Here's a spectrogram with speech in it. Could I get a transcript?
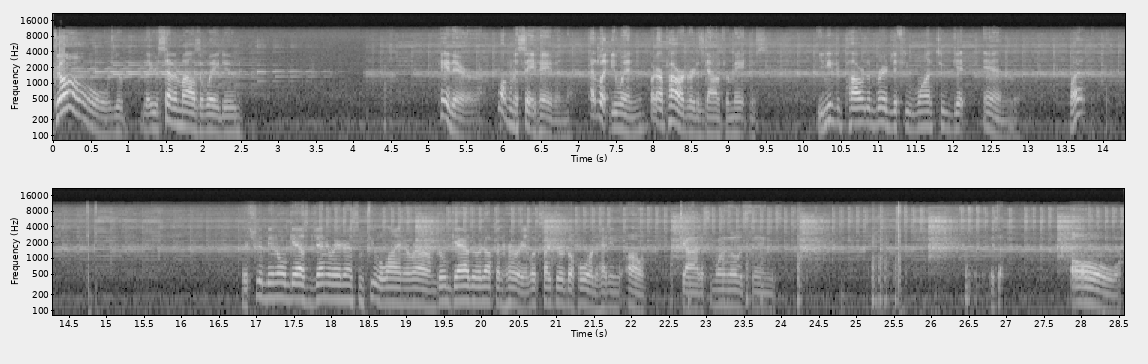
Go! You're, you're seven miles away, dude. Hey there. Welcome to Safe Haven. I'd let you in, but our power grid is down for maintenance. You need to power the bridge if you want to get in. What? There should be an old gas generator and some fuel lying around. Go gather it up and hurry. It looks like there's a horde heading... Oh, God, it's one of those things. It's a... Oh.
